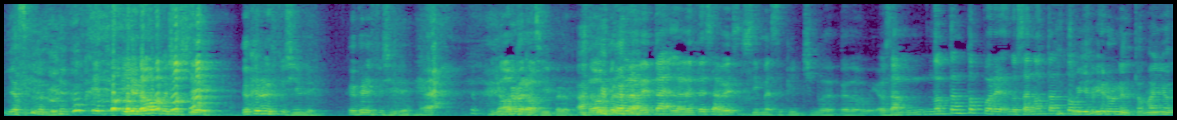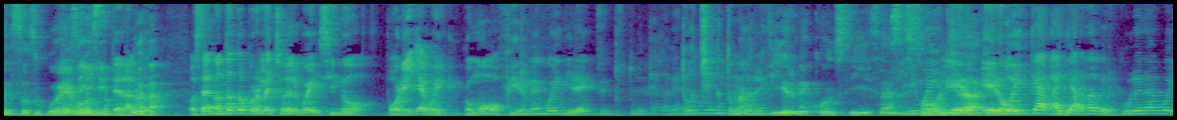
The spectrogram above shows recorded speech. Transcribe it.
Ya se los ves. Y yo, no, pues este, creo que no es posible. Es posible. Yo No, pero, que sí, pero. no, pero la neta, la neta esa vez sí me saqué un chingo de pedo, güey. O sea, no tanto por, el- o sea, no tanto. ¿Tú ya vieron el tamaño de esos huevos? Sí, literal, güey. O sea, no tanto por el hecho del güey, sino por ella, güey. que Como firme, güey, directo. Y pues tú vete a la verga. Tú güey. chinga tu madre. Firme, concisa, Sí, güey. sólida. hero- heroica, gallarda, vercúlera, güey.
